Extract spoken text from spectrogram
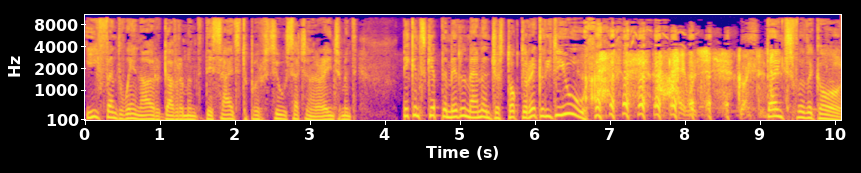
If and when our government decides to pursue such an arrangement, they can skip the middleman and just talk directly to you. I was going to. Thanks for the call.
